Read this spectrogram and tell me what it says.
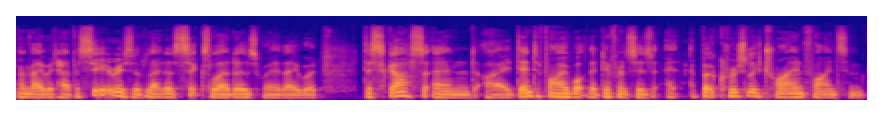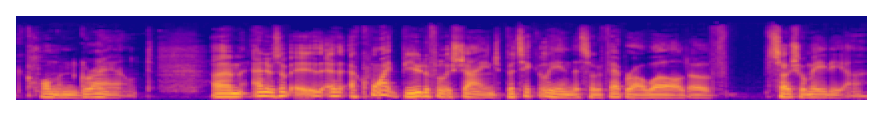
and they would have a series of letters, six letters, where they would discuss and identify what the difference is, but crucially try and find some common ground. Um, and it was a, a, quite beautiful exchange, particularly in this sort of febrile world of social media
